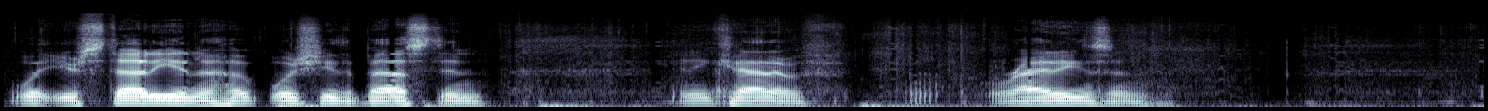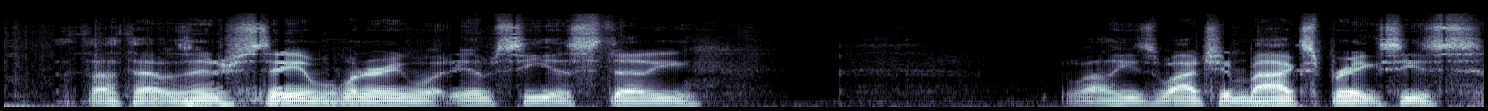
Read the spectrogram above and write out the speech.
what you're studying. I hope wish you the best in any kind of writings and I thought that was interesting. I'm wondering what MC is studying while he's watching box breaks. He's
